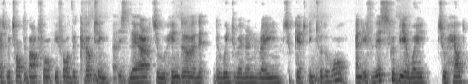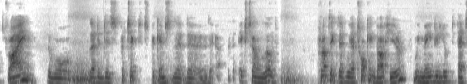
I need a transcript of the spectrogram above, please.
As we talked about for before, the coating is there to hinder the, the wind-driven rain to get into the wall. And if this could be a way to help drying the wall, that it is protected against the, the, the external load, project that we are talking about here, we mainly looked at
